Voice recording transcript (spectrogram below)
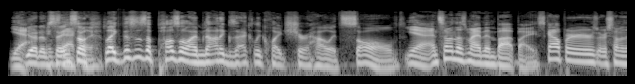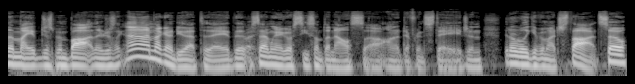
Yeah. You know what I'm exactly. saying? So, like, this is a puzzle I'm not exactly quite sure how it's solved. Yeah. And some of those might have been bought by scalpers, or some of them might have just been bought and they're just like, ah, I'm not going to do that today. Instead, right. I'm going to go see something else uh, on a different stage. And they don't really give it much thought. So,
